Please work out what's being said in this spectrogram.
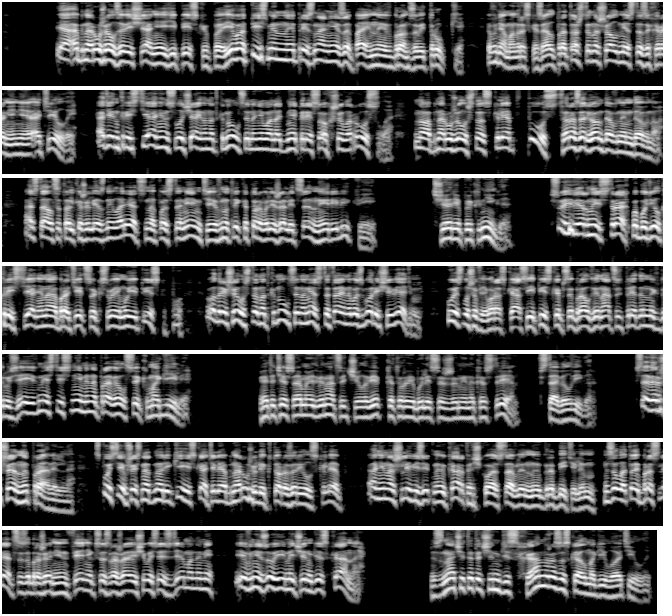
«Я обнаружил завещание епископа, его письменное признание, запаянное в бронзовой трубке. В нем он рассказал про то, что нашел место захоронения Атиллы. Один крестьянин случайно наткнулся на него на дне пересохшего русла, но обнаружил, что склеп пуст, разорен давным-давно». Остался только железный ларец на постаменте, внутри которого лежали ценные реликвии. «Череп и книга», Суеверный страх побудил крестьянина обратиться к своему епископу. Он решил, что наткнулся на место тайного сборища ведьм. Выслушав его рассказ, епископ собрал двенадцать преданных друзей и вместе с ними направился к могиле. «Это те самые двенадцать человек, которые были сожжены на костре», — вставил Вигор. «Совершенно правильно. Спустившись на дно реки, искатели обнаружили, кто разорил склеп — они нашли визитную карточку, оставленную грабителем, золотой браслет с изображением феникса, сражающегося с демонами, и внизу имя Чингисхана. Значит, это Чингисхан разыскал могилу Атиллы?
